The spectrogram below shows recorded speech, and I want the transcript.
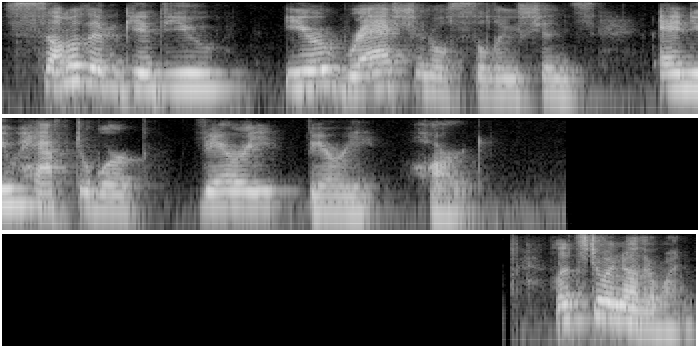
Some of them give you irrational solutions, and you have to work very, very hard. Let's do another one.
